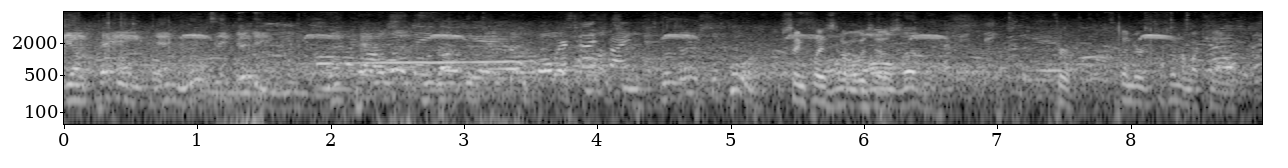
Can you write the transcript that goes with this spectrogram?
And Lindsay Gooding, the Cavalettes would like to thank our fall Where can I find sponsors for their support. Same place it always is. Sure. It's under, it's under my channel.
